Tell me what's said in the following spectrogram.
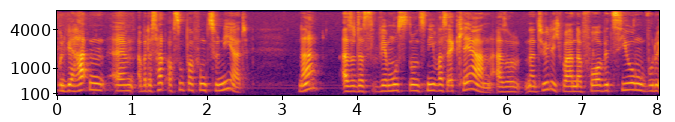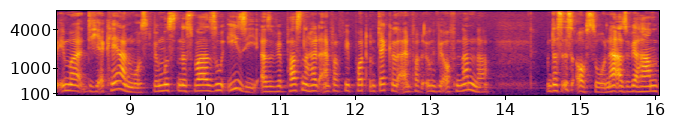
und wir hatten, ähm, aber das hat auch super funktioniert. Ne? Also das, wir mussten uns nie was erklären. Also natürlich waren da Vorbeziehungen, wo du immer dich erklären musst. Wir mussten, das war so easy. Also wir passen halt einfach wie Pott und Deckel einfach irgendwie aufeinander. Und das ist auch so. Ne? Also wir haben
